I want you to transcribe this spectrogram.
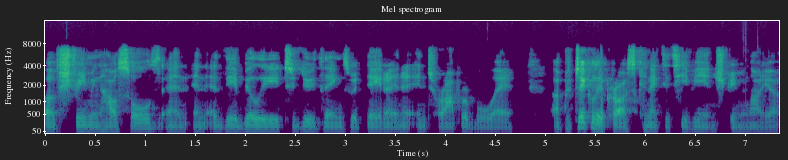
of streaming households and, and the ability to do things with data in an interoperable way, uh, particularly across connected TV and streaming audio.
